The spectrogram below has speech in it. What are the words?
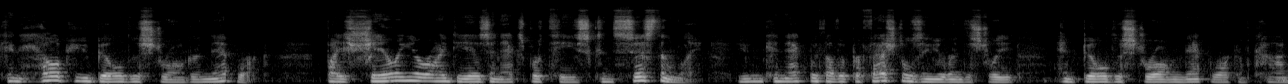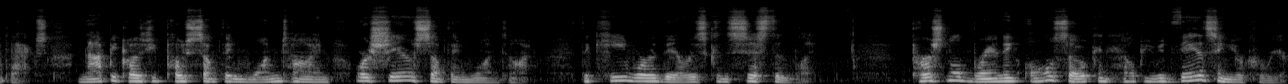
can help you build a stronger network. By sharing your ideas and expertise consistently, you can connect with other professionals in your industry and build a strong network of contacts. Not because you post something one time or share something one time. The key word there is consistently. Personal branding also can help you advancing your career.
